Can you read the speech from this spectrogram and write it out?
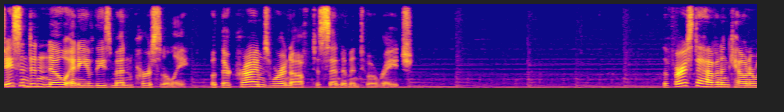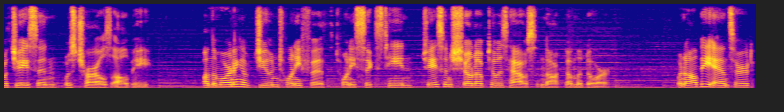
Jason didn't know any of these men personally, but their crimes were enough to send him into a rage. The first to have an encounter with Jason was Charles Albee, on the morning of June 25, 2016, Jason showed up to his house and knocked on the door. When Albee answered,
